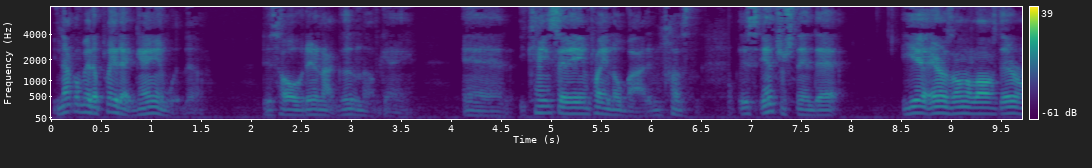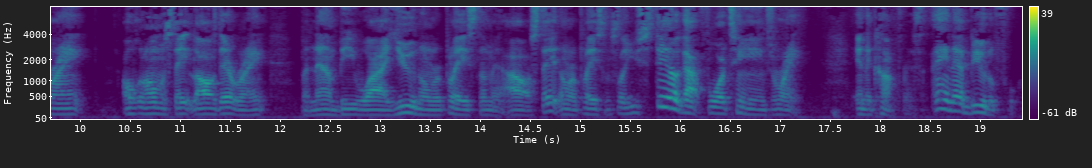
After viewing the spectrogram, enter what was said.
you're not going to be able to play that game with them. This whole they're not good enough game. And you can't say they ain't playing nobody because it's interesting that, yeah, Arizona lost their rank, Oklahoma State lost their rank, but now BYU don't replace them and Iowa State don't replace them. So you still got four teams ranked in the conference. Ain't that beautiful?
